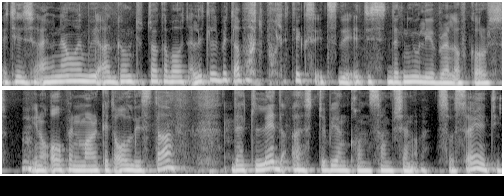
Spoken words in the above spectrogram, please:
it is. I mean, now we are going to talk about a little bit about politics, it's the, it is the new liberal, of course, you know, open market, all this stuff that led us to be a consumption society.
